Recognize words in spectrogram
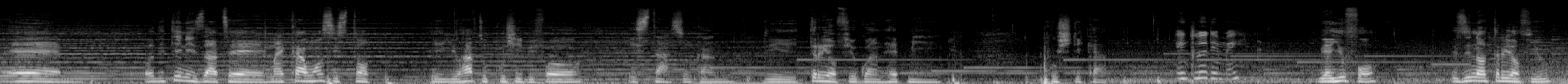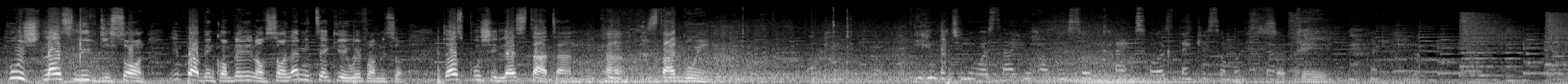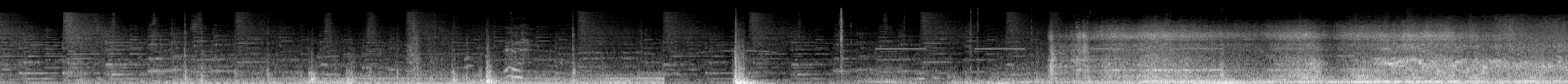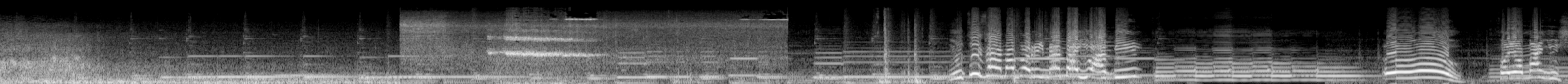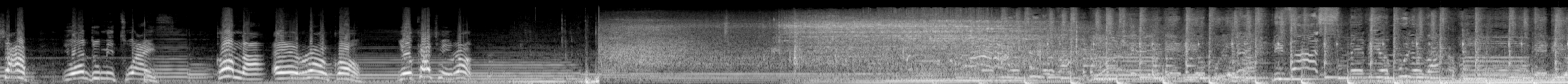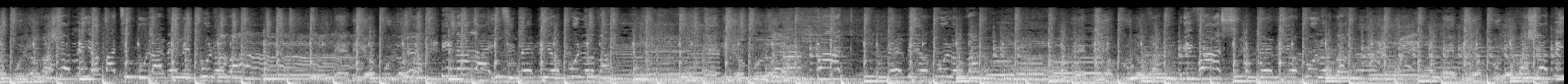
Um, but the thing is that uh, my car once it stop, uh, Eh, you have to push it before it starts. So can the three of you go and help me push the car? Including me. Where are you for? Is it not three of you? Push, let's leave the sun. You have been complaining of sun. Let me take you away from the sun. Just push it, let's start and we can start going. Okay. But you know what, sir? You have been so kind to us. Thank you so much, It's okay. You think I'm not gonna remember you, Abi? Oh, for your man, you sharp. You won't do me twice. Come now, eh, run, come. You catch me, run. Reverse, baby, you pull over. Baby, you pull over. culo, culo, culo,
